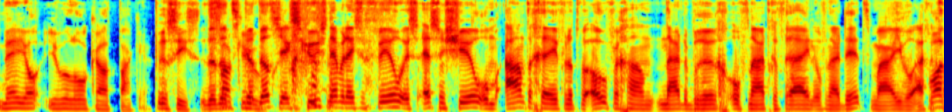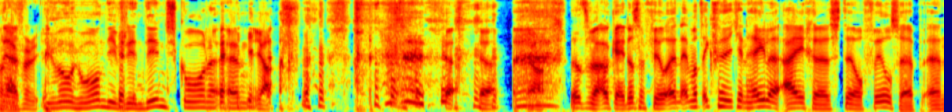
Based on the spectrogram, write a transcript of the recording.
Nee joh, je wil ook uitpakken. Precies, dat, dat, dat, dat is je excuus. Nee, maar deze veel is essentieel om aan te geven dat we overgaan naar de brug of naar het refrein of naar dit. Maar je wil eigenlijk Whatever. Je wil gewoon die vriendin scoren en ja. Ja, ja. dat is waar. Oké, dat is een veel. En, en want ik vind dat je een hele eigen stijl fills hebt. En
